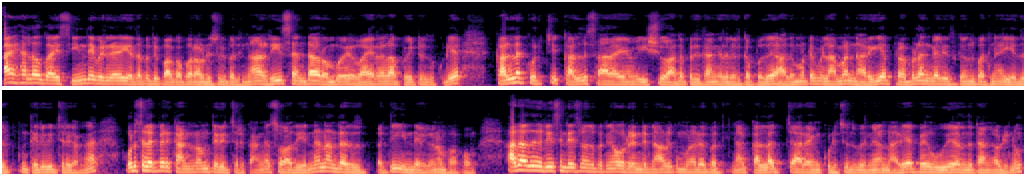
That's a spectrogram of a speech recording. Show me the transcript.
ஹாய் ஹலோ காய்ஸ் இந்த வீடியோவில் எதை பற்றி பார்க்க போகிறோம் அப்படின்னு சொல்லி பார்த்தீங்கன்னா ரீசெண்டாக ரொம்பவே வைரலாக போயிட்டு இருக்கக்கூடிய கள்ளக்குறிச்சி கல் சாராயம் இஷ்யூ அதை பற்றி தாங்க இதில் இருக்க போது அது மட்டும் இல்லாமல் நிறைய பிரபலங்கள் இதுக்கு வந்து பார்த்தீங்கன்னா எதிர்ப்பும் தெரிவிச்சிருக்காங்க. ஒரு சில பேர் கண்டனம் தெரிவிச்சிருக்காங்க. ஸோ அது என்னென்ன அந்த பற்றி இந்த வீடியோ நம்ம பார்ப்போம். அதாவது ரீசெண்ட் டேஸில் வந்து பார்த்தீங்கன்னா ஒரு ரெண்டு நாளுக்கு முன்னாடி பார்த்தீங்கன்னா கள்ளச்சாராயம் குடிச்சு வந்து பார்த்தீங்கன்னா நிறைய பேர் உயிரிழந்துட்டாங்க அப்படின்னும்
